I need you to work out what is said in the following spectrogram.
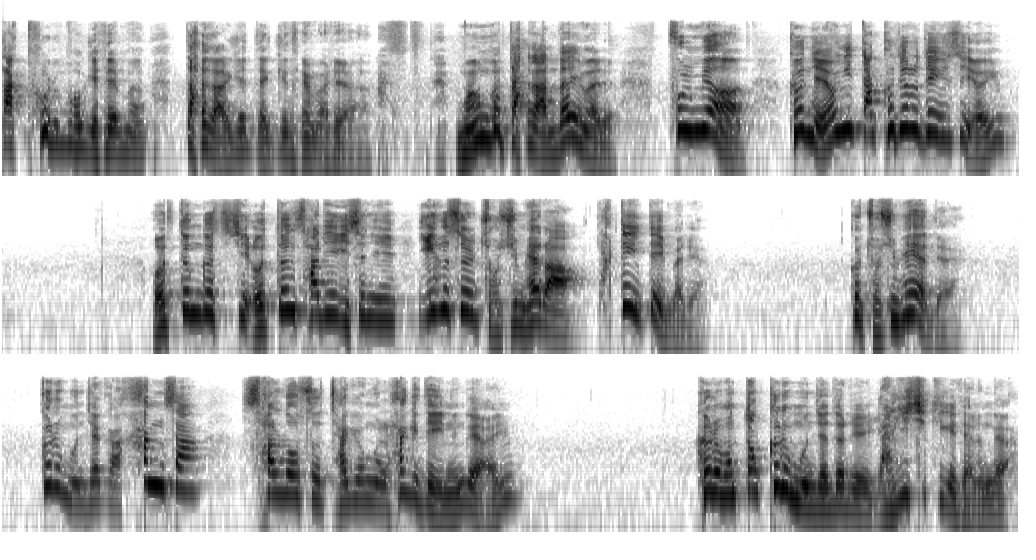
딱 풀어보게 되면 딱 알겠다, 이게 말이야. 뭔가 딱 안다, 이 말이야. 풀면 그 내용이 딱 그대로 되어 있어요. 어떤 것이, 어떤 살이 있으니 이것을 조심해라. 딱 되어 있다, 이 말이야. 그건 조심해야 돼. 그런 문제가 항상 살로서 작용을 하게 돼 있는 거야. 그러면 또 그런 문제들을 야기시키게 되는 거야.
